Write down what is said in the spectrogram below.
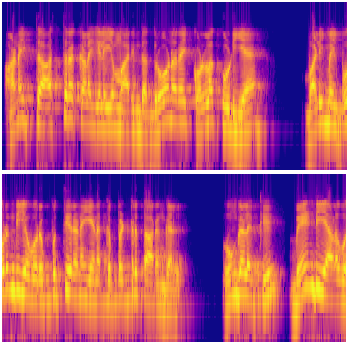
அனைத்து அஸ்திர கலைகளையும் அறிந்த துரோணரை கொல்லக்கூடிய வலிமை பொருந்திய ஒரு புத்திரனை எனக்கு பெற்றுத் தாருங்கள். உங்களுக்கு வேண்டிய அளவு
